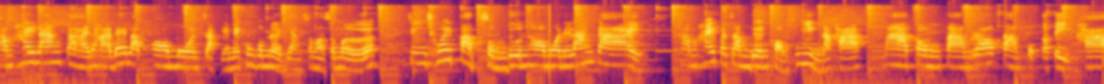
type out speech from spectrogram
ทำให้ร่างกายนะคะ ได้รับฮอร์โมนจากยาเม็ดคุมกำเนิดอย่างสม่ำเสมอ จึงช่วยปรับสมดุลฮอร์โมนในร่างกายทำให้ประจำเดือนของผู้หญิงนะคะ มาตรงตามรอบตามปกติค่ะ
